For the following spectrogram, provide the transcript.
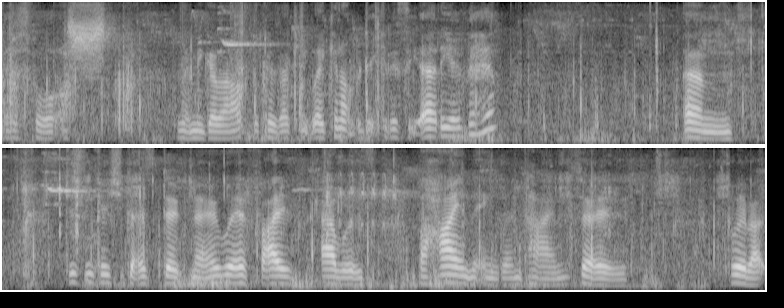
I just thought, let me go out because I keep waking up ridiculously early over here. Um, just in case you guys don't know, we're five hours behind the England time, so it's probably about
